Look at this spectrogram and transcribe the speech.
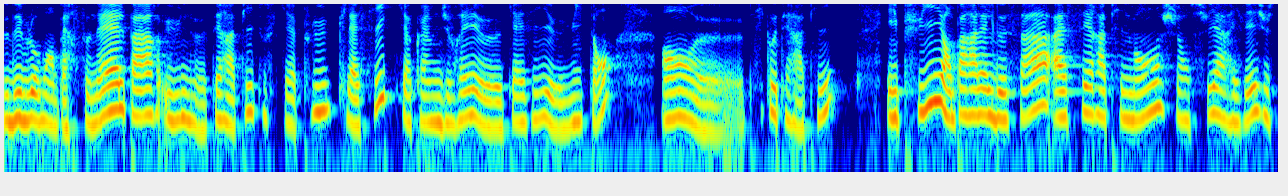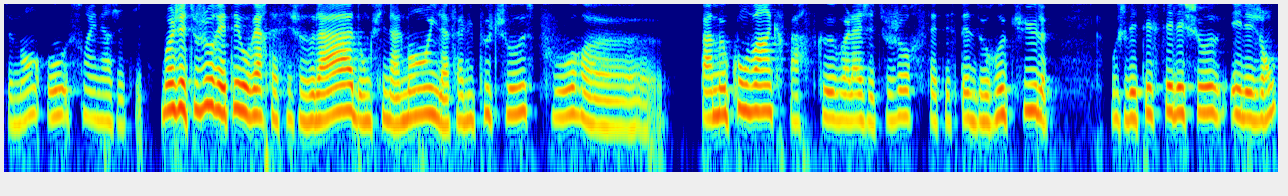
de développement personnel par une thérapie, tout ce qui est plus classique, qui a quand même duré euh, quasi 8 euh, ans en euh, psychothérapie. Et puis, en parallèle de ça, assez rapidement, j'en suis arrivée justement aux soins énergétiques. Moi, j'ai toujours été ouverte à ces choses-là, donc finalement, il a fallu peu de choses pour pas me convaincre parce que voilà, j'ai toujours cette espèce de recul où je vais tester les choses et les gens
